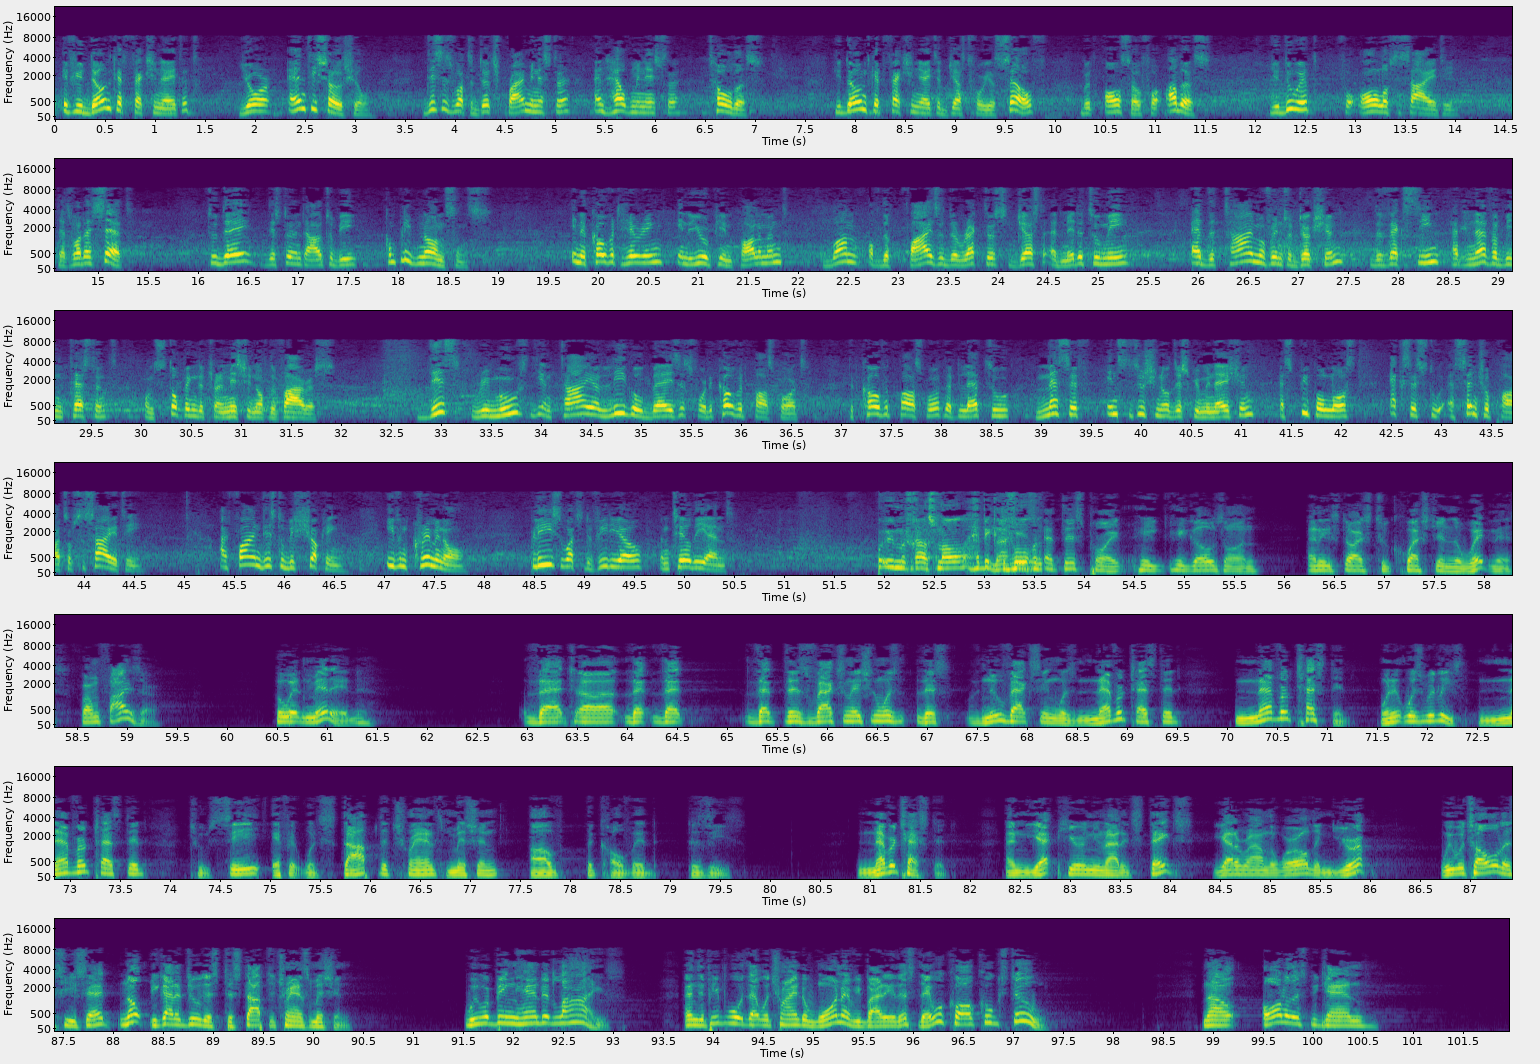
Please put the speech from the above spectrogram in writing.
If you don't get vaccinated, you're antisocial. This is what the Dutch Prime Minister and Health Minister told us. You don't get vaccinated just for yourself, but also for others. You do it for all of society. That's what I said. Today, this turned out to be complete nonsense. In a COVID hearing in the European Parliament, one of the Pfizer directors just admitted to me at the time of introduction, the vaccine had never been tested on stopping the transmission of the virus. This removes the entire legal basis for the COVID passport. The COVID passport that led to massive institutional discrimination as people lost access to essential parts of society. I find this to be shocking, even criminal. Please watch the video until the end. U, mevrouw Small, heb ik de volgende... At this point, he, he goes on and he starts to question the witness from Pfizer, who admitted that uh, that that that this vaccination was this new vaccine was never tested, never tested when it was released, never tested to see if it would stop the transmission of the COVID disease. Never tested. And yet here in the United States, yet around the world in Europe, we were told, as he said, nope, you got to do this to stop the transmission we were being handed lies. And the people that were trying to warn everybody of this, they were called kooks too. Now, all of this began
